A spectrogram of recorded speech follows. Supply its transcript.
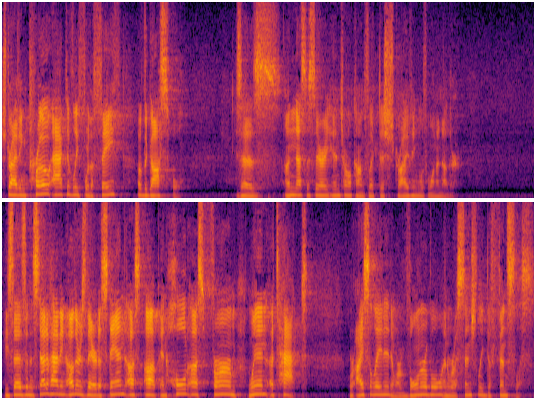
striving proactively for the faith of the gospel, he says unnecessary internal conflict is striving with one another. He says that instead of having others there to stand us up and hold us firm when attacked, we're isolated and we're vulnerable and we're essentially defenseless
